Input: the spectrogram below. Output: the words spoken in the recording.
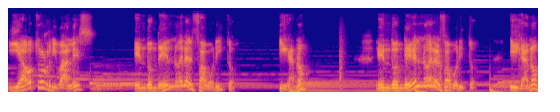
y a otros rivales en donde él no era el favorito y ganó. En donde él no era el favorito y ganó.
